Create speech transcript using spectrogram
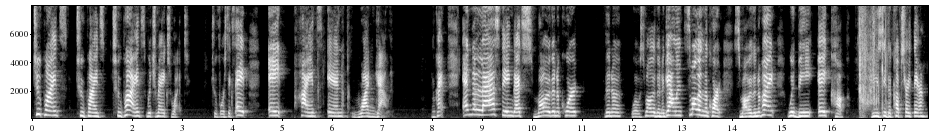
two pints, two pints, two pints, which makes what? Two, four, six, eight, eight pints in one gallon. Okay. And the last thing that's smaller than a quart, than a, well, smaller than a gallon, smaller than a quart, smaller than a pint would be a cup. Do you see the cups right there?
